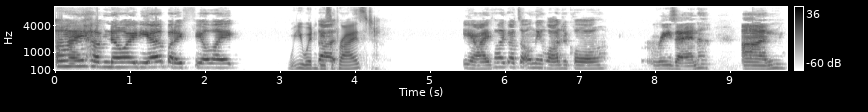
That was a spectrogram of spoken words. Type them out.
I have no idea, but I feel like You wouldn't be surprised. yeah, I feel like that's the only logical reason. Um,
